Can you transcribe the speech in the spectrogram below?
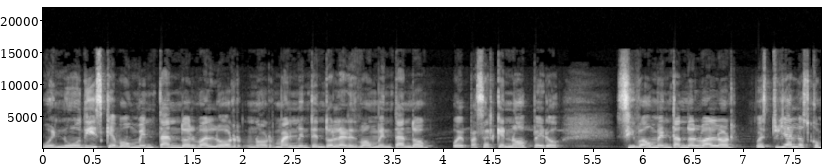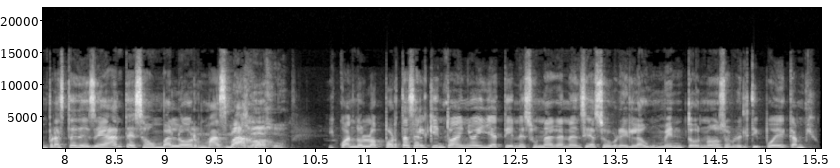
o en UDIs, que va aumentando el valor, normalmente en dólares va aumentando, puede pasar que no, pero si va aumentando el valor, pues tú ya los compraste desde antes a un valor más, bajo. Y cuando lo aportas al quinto año y ya tienes una ganancia sobre el aumento, ¿no? Sobre el tipo de cambio.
